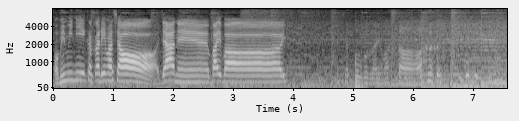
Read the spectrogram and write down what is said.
お耳にかかりましょう。じゃあねバイバーイ。ありがとうございました。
